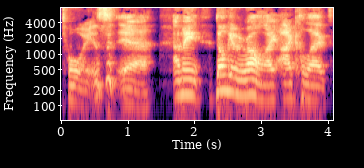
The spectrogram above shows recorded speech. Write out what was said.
toys. Yeah, I mean, don't get me wrong. Like I collect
